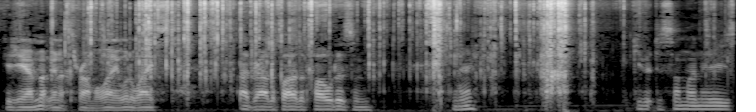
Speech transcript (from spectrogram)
Because, yeah, I'm not going to throw them away. What a waste. I'd rather buy the folders and, you know, give it to someone who's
